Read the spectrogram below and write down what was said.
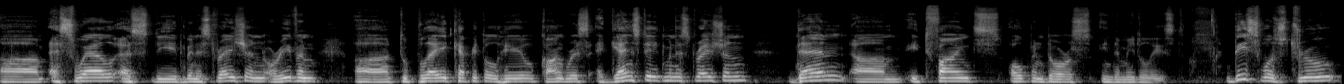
um, as well as the administration, or even uh, to play Capitol Hill Congress against the administration, then um, it finds open doors in the Middle East. This was true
